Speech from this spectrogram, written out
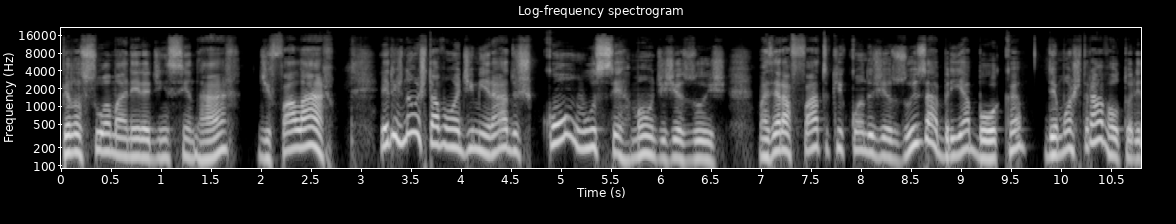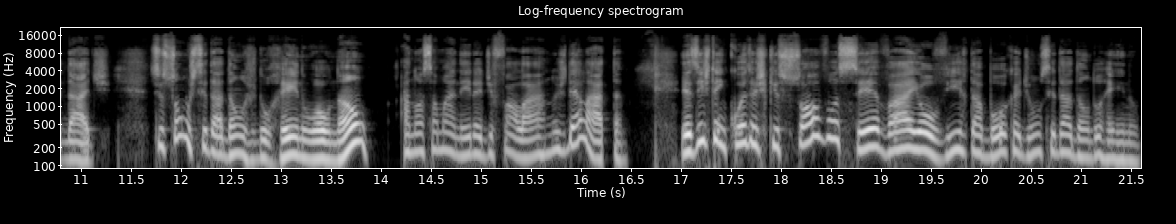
pela sua maneira de ensinar de falar. Eles não estavam admirados com o sermão de Jesus, mas era fato que quando Jesus abria a boca, demonstrava autoridade. Se somos cidadãos do reino ou não, a nossa maneira de falar nos delata. Existem coisas que só você vai ouvir da boca de um cidadão do reino.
